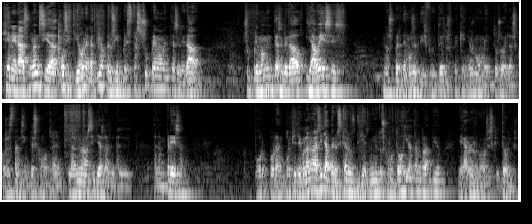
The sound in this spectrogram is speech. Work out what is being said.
generas una ansiedad positiva o negativa, pero siempre estás supremamente acelerado, supremamente acelerado y a veces nos perdemos el disfrute de los pequeños momentos o de las cosas tan simples como traer las nuevas sillas al- al- a la empresa por, por, porque llegó la nueva silla, pero es que a los 10 minutos, como todo gira tan rápido, llegaron los nuevos escritorios.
